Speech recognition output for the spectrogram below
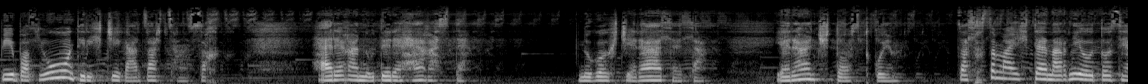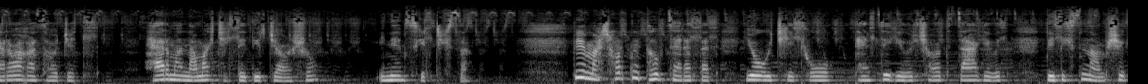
Би бол юун тэр ихчийг анзаарч сонсох. Хайрыгаа нүдэрэ хайгаастай нөгөөгч яриа л байла. Ярианч дуустдаггүй юм. Залхсан маягтай нарны өдөөс ярваагаа сууж идэл хайр маа намайг чиглээд ирж явна шүү. Инээмсгэлж гисэн. Би маш хурдан төв царайлал юу гэж хэлэх үү? Танилцыг ивэл шууд заа гэвэл дэлгсэн ном шиг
